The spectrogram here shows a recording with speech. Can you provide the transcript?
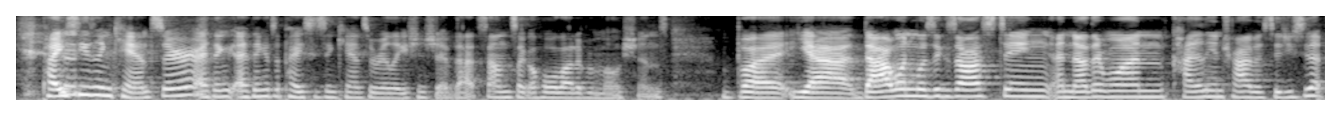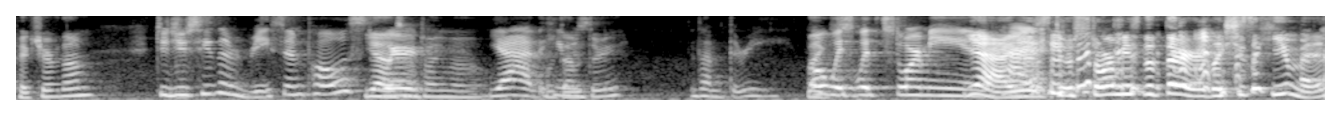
Pisces and Cancer. I think I think it's a Pisces and Cancer relationship. That sounds like a whole lot of emotions. But yeah, that one was exhausting. Another one, Kylie and Travis. Did you see that picture of them? Did you see the recent post? Yeah, that's what I'm talking about. yeah, With he them was three. them three. Oh, like, oh, with with Stormi. And Yeah, Stormi's the third. Like she's a human.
